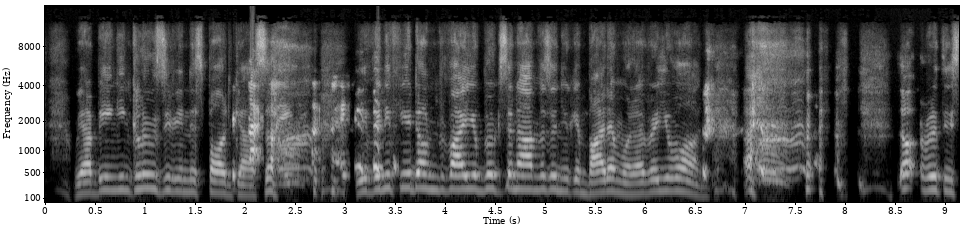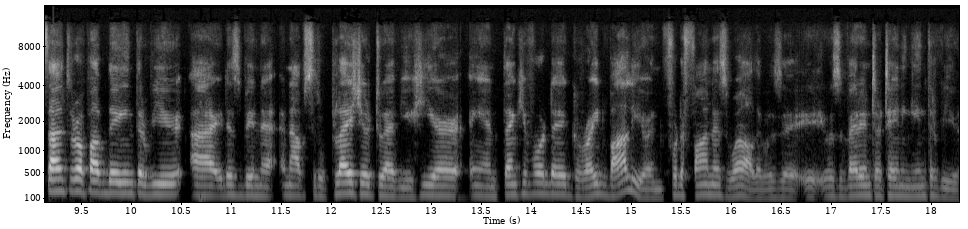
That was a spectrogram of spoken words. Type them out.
we are being inclusive in this podcast. Exactly. So even if you don't buy your books on Amazon, you can buy them wherever you want. So, Ruth, it's time to wrap up the interview. Uh, it has been a, an absolute pleasure to have you here, and thank you for the great value and for the fun as well. It was a it was a very entertaining interview.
